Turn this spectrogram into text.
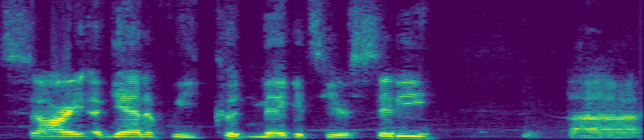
sorry again if we couldn't make it to your city. Uh,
